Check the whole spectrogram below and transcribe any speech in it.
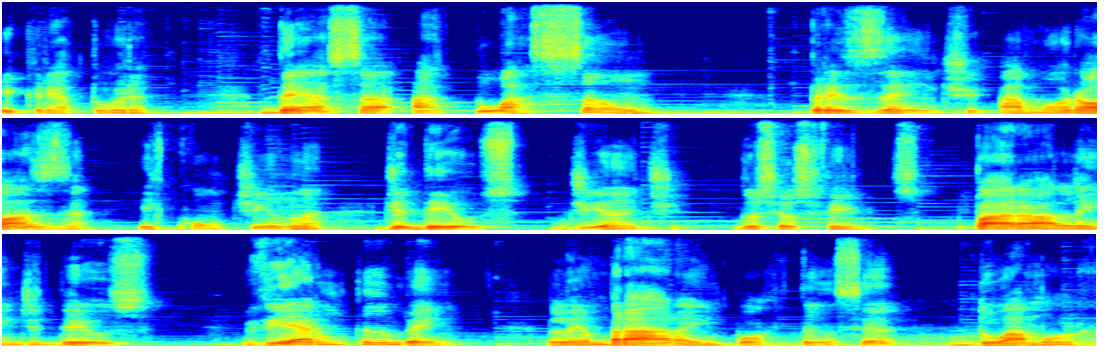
e criatura. Dessa atuação presente, amorosa e contínua de Deus diante dos seus filhos. Para além de Deus, vieram também lembrar a importância do amor,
